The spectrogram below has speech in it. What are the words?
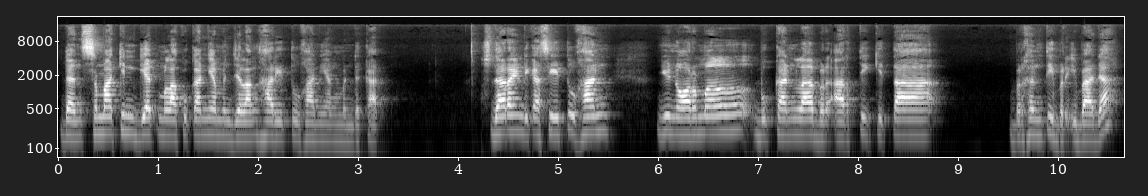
dan semakin giat melakukannya menjelang hari Tuhan yang mendekat. Saudara yang dikasihi Tuhan, new normal bukanlah berarti kita berhenti beribadah.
